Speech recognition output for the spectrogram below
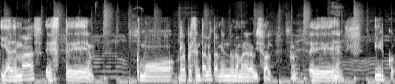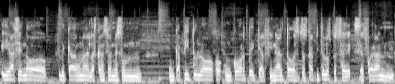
y además, este, como representarlo también de una manera visual. ¿no? Eh, ir, ir haciendo de cada una de las canciones un, un capítulo, un corte, y que al final todos estos capítulos pues se, se fueran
